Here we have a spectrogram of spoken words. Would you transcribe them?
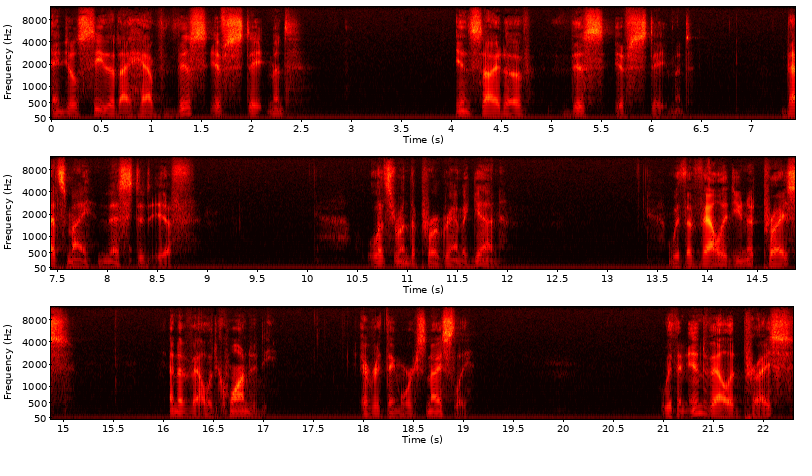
And you'll see that I have this if statement inside of this if statement. That's my nested if. Let's run the program again. With a valid unit price and a valid quantity. Everything works nicely. With an invalid price,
